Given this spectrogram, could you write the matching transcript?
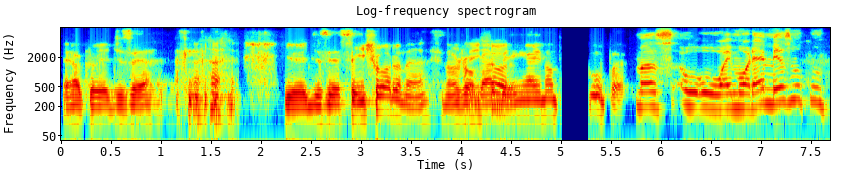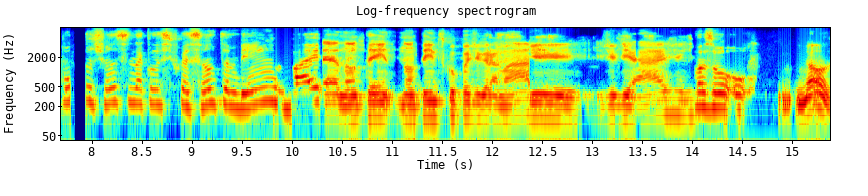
É o que eu ia dizer. eu ia dizer sem choro, né? Se não jogar bem, aí não tem desculpa. Mas o, o Aimoré, mesmo com poucas chances na classificação, também vai. É, não tem, não tem desculpa de gramado, de, de viagem. Mas o, o... Não,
